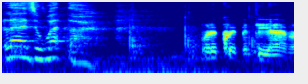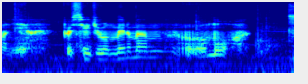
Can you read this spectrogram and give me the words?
Flares are wet though. What equipment do you have on you? Procedural minimum or more?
